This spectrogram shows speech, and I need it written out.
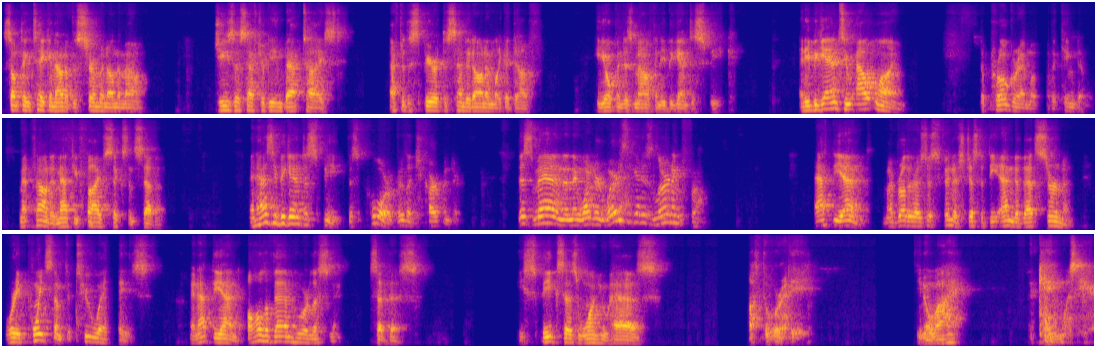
something taken out of the Sermon on the Mount. Jesus, after being baptized, after the Spirit descended on him like a dove, he opened his mouth and he began to speak. And he began to outline the program of the kingdom found in Matthew 5, 6, and 7. And as he began to speak, this poor village carpenter, this man, and they wondered, where does he get his learning from? At the end, my brother has just finished, just at the end of that sermon, where he points them to two ways. And at the end, all of them who are listening said this He speaks as one who has authority. You know why? The king was here.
